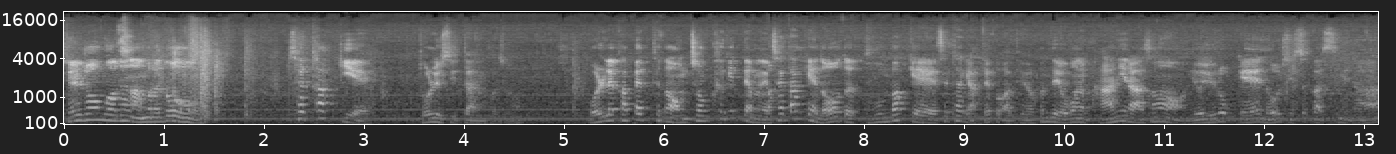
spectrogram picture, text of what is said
제일 좋은 거는 아무래도 세탁기에 돌릴 수 있다는 거죠. 원래 카페트가 엄청 크기 때문에 세탁기에 넣어도 부분밖에 세탁이 안 될 것 같아요. 근데 요거는 반이라서 여유롭게 넣을 수 있을 것 같습니다.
